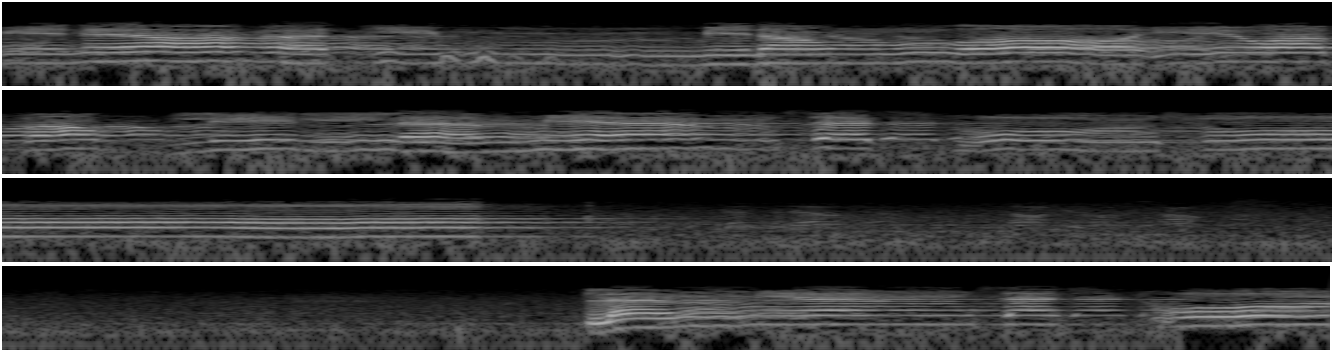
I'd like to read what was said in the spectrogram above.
بنعمة من الله وفضل لم يمسكهم سوء. لم يمسكهم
